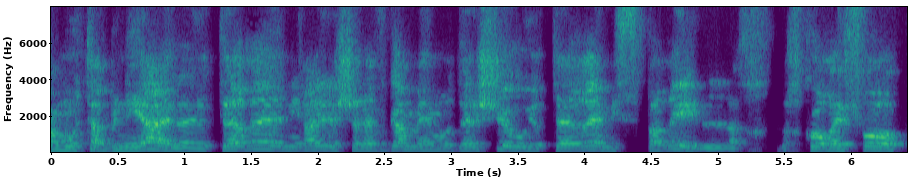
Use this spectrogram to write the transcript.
כמות הבנייה, אלא יותר אה, נראה לי לשלב גם אה, מודל שהוא יותר אה, מספרי, לח, לחקור איפה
